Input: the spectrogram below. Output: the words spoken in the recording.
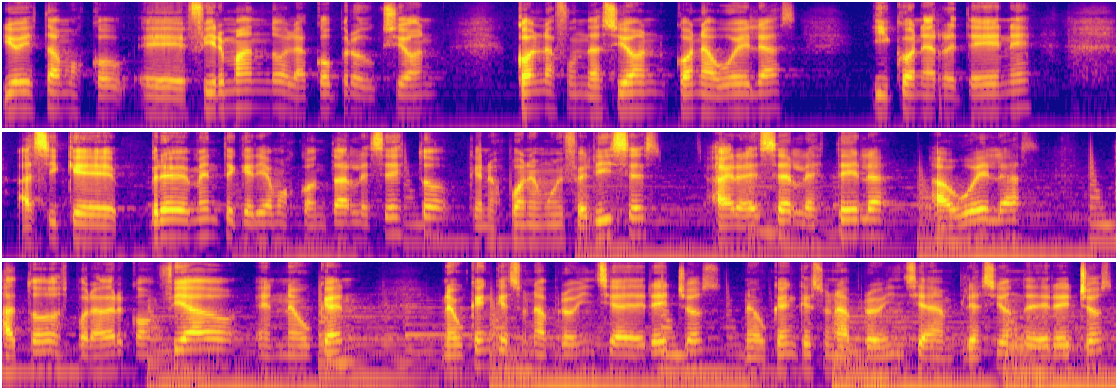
y hoy estamos eh, firmando la coproducción con la Fundación, con Abuelas y con RTN. Así que brevemente queríamos contarles esto, que nos pone muy felices, agradecerle a Estela, Abuelas, a todos por haber confiado en Neuquén. Neuquén que es una provincia de derechos, Neuquén que es una provincia de ampliación de derechos,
